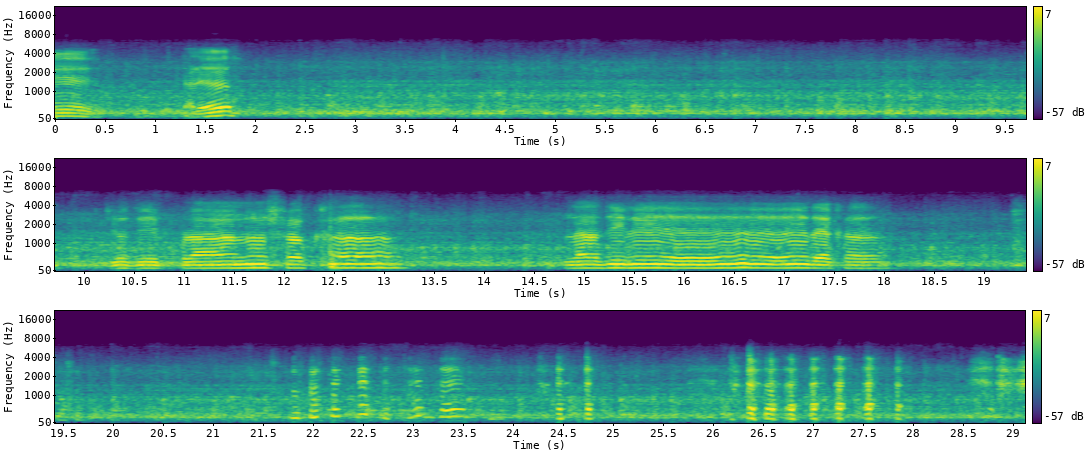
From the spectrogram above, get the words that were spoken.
হুম দাদু যদি প্রাণ সখা না দিলে দেখা।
